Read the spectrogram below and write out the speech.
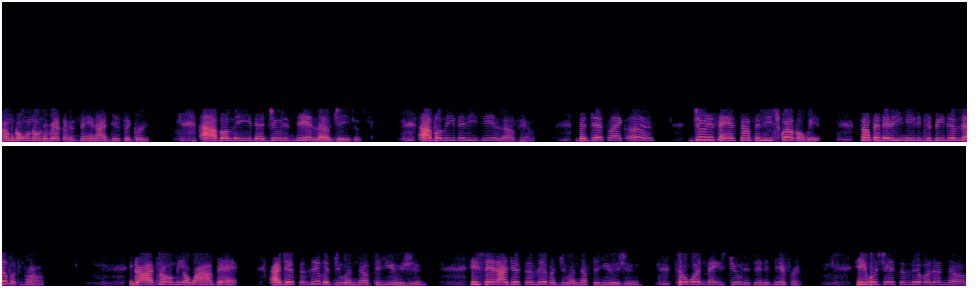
I'm going on the record and saying I disagree. I believe that Judas did love Jesus. I believe that he did love him. But just like us, Judas had something he struggled with something that he needed to be delivered from. God told me a while back, I just delivered you enough to use you. He said, I just delivered you enough to use you. So what makes Judas any different? He was just delivered enough,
